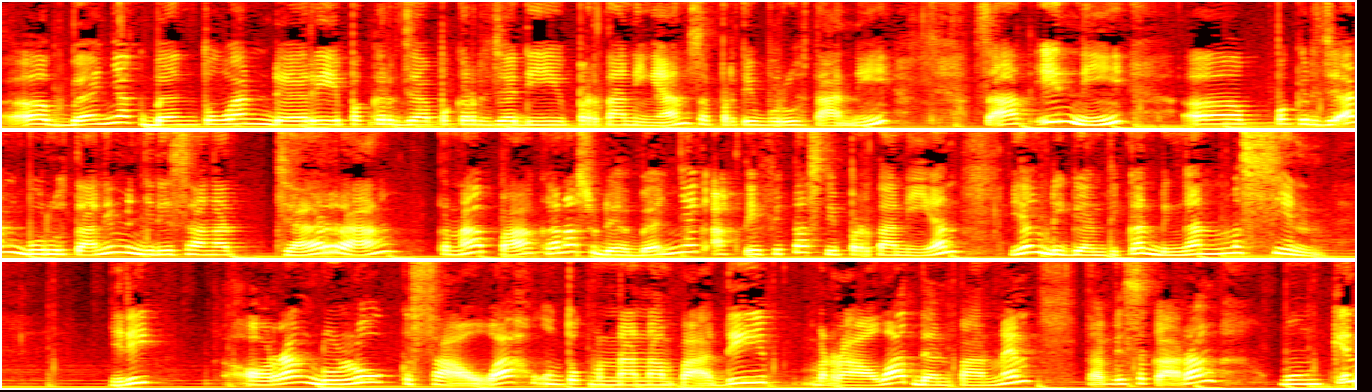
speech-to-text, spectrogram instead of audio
uh, banyak bantuan dari pekerja-pekerja di pertanian seperti buruh tani. Saat ini uh, pekerjaan buruh tani menjadi sangat jarang Kenapa? Karena sudah banyak aktivitas di pertanian yang digantikan dengan mesin. Jadi orang dulu ke sawah untuk menanam padi, merawat dan panen, tapi sekarang mungkin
